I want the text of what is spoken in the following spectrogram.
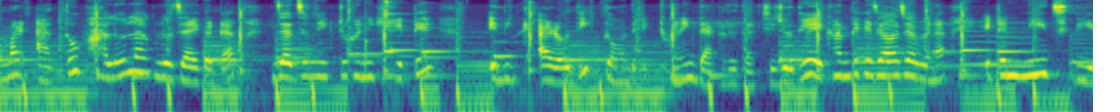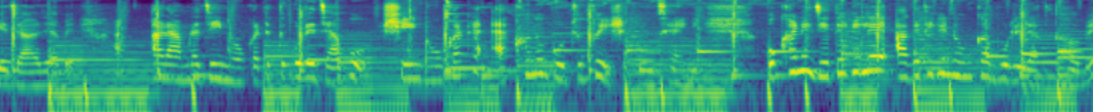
আমার এত ভালো লাগল জায়গাটা, যার জন্য একটুখানি হেঁটে এদিক আর ওদিক তোমাদের একটুখানি দেখাতে থাকছি। যদিও এখান থেকে যাওয়া যাবে না, এটা নিচ দিয়ে যাওয়া যাবে। আর আমরা যেই নৌকাটাতে করে যাব, সেই নৌকাটা এখনও পর্যন্ত এসে পৌঁছায়নি। ওখানে যেতে গেলে আগে থেকে নৌকা বলে রাখতে হবে,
